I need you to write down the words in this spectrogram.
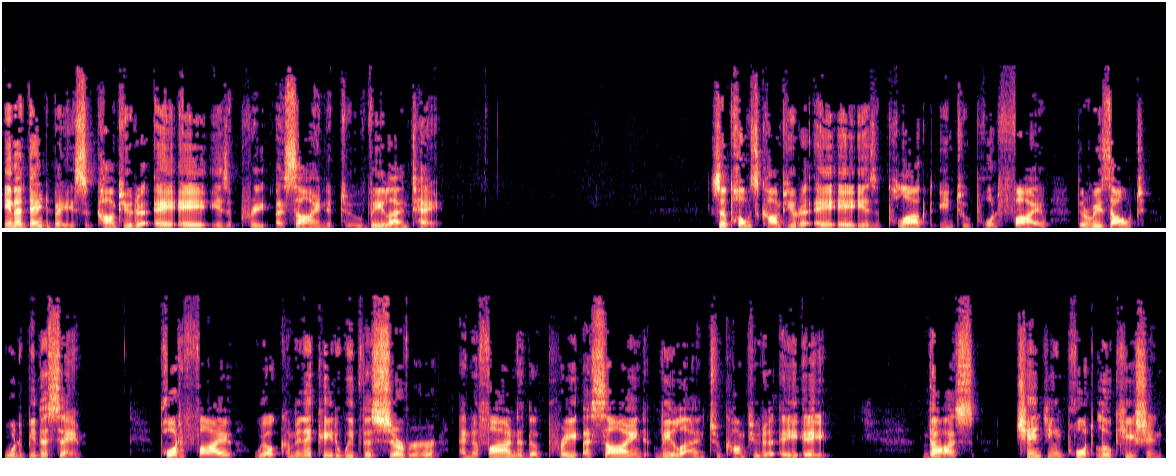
In a database, computer AA is pre-assigned to VLAN 10. Suppose computer AA is plugged into port 5, the result would be the same. Port 5 will communicate with the server and find the pre-assigned VLAN to computer AA. Thus, changing port location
